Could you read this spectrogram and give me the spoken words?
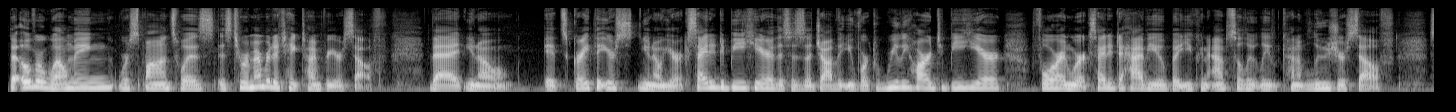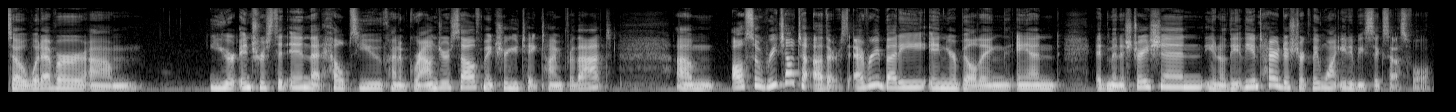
The overwhelming response was is to remember to take time for yourself. That you know it's great that you're you know you're excited to be here this is a job that you've worked really hard to be here for and we're excited to have you but you can absolutely kind of lose yourself so whatever um, you're interested in that helps you kind of ground yourself make sure you take time for that um, also, reach out to others. Everybody in your building and administration, you know, the, the entire district, they want you to be successful.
